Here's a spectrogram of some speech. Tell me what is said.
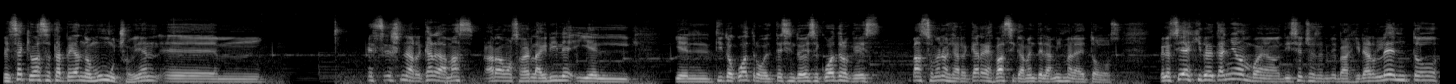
pensá que vas a estar pegando mucho, ¿bien? Eh, es, una recarga más. Ahora vamos a ver la grille y el, y el Tito 4 o el T100S4 que es más o menos la recarga es básicamente la misma la de todos. Velocidad de giro de cañón, bueno, 18 va a girar lento,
